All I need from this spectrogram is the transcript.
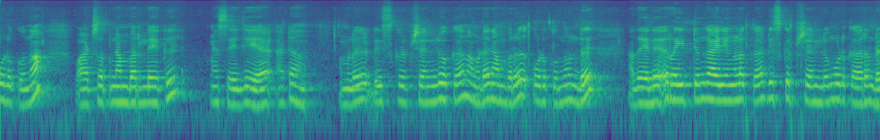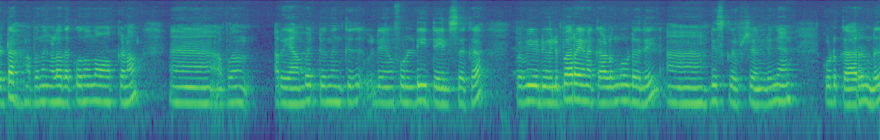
കൊടുക്കുന്ന വാട്സപ്പ് നമ്പറിലേക്ക് മെസ്സേജ് ചെയ്യുക കേട്ടോ നമ്മൾ ഡിസ്ക്രിപ്ഷനിലും ഒക്കെ നമ്മുടെ നമ്പർ കൊടുക്കുന്നുണ്ട്. അതേൽ റേറ്റും കാര്യങ്ങളൊക്കെ ഡിസ്ക്രിപ്ഷനിലും കൊടുക്കാറുണ്ട് കേട്ടോ അപ്പോൾ നിങ്ങളതൊക്കെ ഒന്ന് നോക്കണം. അപ്പം അറിയാൻ പറ്റും നിങ്ങൾക്ക് ഫുൾ ഡീറ്റെയിൽസൊക്കെ ഇപ്പോൾ വീഡിയോയിൽ പറയണേക്കാളും കൂടുതൽ ഡിസ്ക്രിപ്ഷനിൽ ഞാൻ കൊടുക്കാറുണ്ട്.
